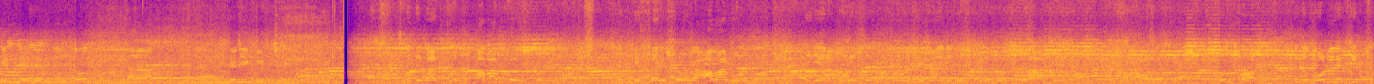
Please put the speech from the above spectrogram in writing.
কেন্দ্রের রেলমন্ত্রক তারা দেরি করছে। প্রতিবাদ করব, আবার প্রয়োগ করব। একত্রিশ তারিখ শুরু আবার বলব। এই যে এরা বলেছে, কথা বলে সেটা বিশেষ করে বলব। আপনি বলতে হবে। কিন্তু বললে কিচ্ছু।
